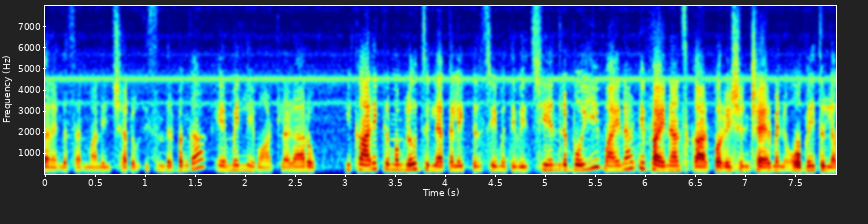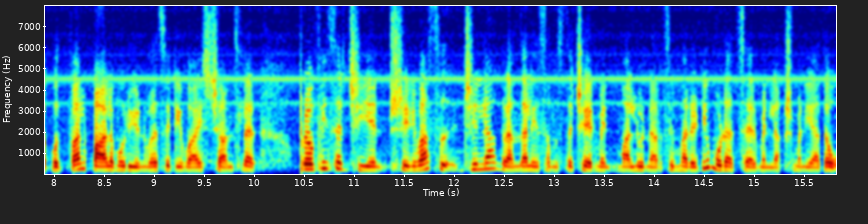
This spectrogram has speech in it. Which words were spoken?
ఘనంగా సన్మానించారు. ఈ సందర్భంగా ఎమ్మెల్యే మాట్లాడారు. ఈ కార్యక్రమంలో జిల్లా collector Shrimati Vijayendra Boi minority finance corporation chairman Obedullah Kotwal Palamuru university vice chancellor professor GN Srinivas జిల్లా గ్రంథాలయ సంస్థ చైర్మన్ మల్లు నరసింహారెడ్డి మూడా chairman Lakshman Yadav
